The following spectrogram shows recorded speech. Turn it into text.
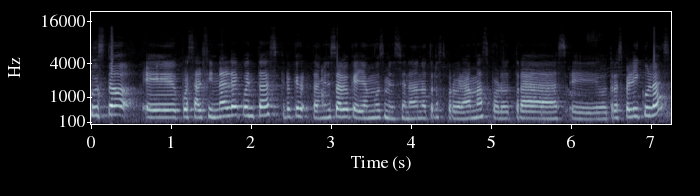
justo, eh, pues al final de cuentas, creo que también es algo que ya hemos mencionado en otros programas por otras, eh, otras películas,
